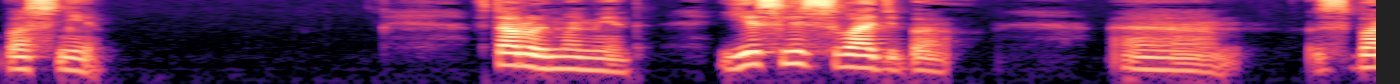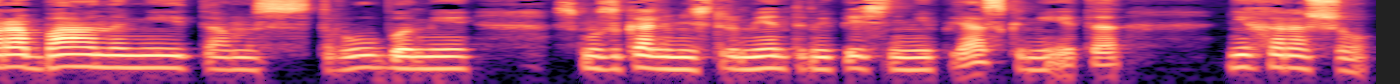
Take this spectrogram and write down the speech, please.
во сне. Второй момент. Если свадьба э, с барабанами, там, с трубами, с музыкальными инструментами, песнями и плясками, это нехорошо.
